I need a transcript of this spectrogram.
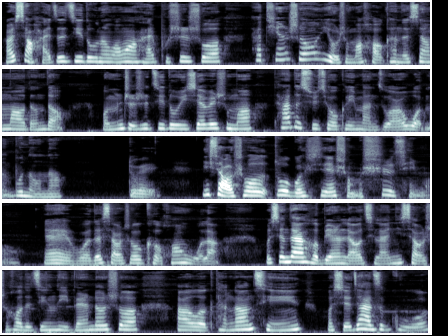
而小孩子嫉妒呢，往往还不是说他天生有什么好看的相貌等等。我们只是嫉妒一些为什么他的需求可以满足，而我们不能呢？对，你小时候做过些什么事情吗？哎，我的小时候可荒芜了。我现在和别人聊起来，你小时候的经历，别人都说啊，我弹钢琴，我学架子鼓。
